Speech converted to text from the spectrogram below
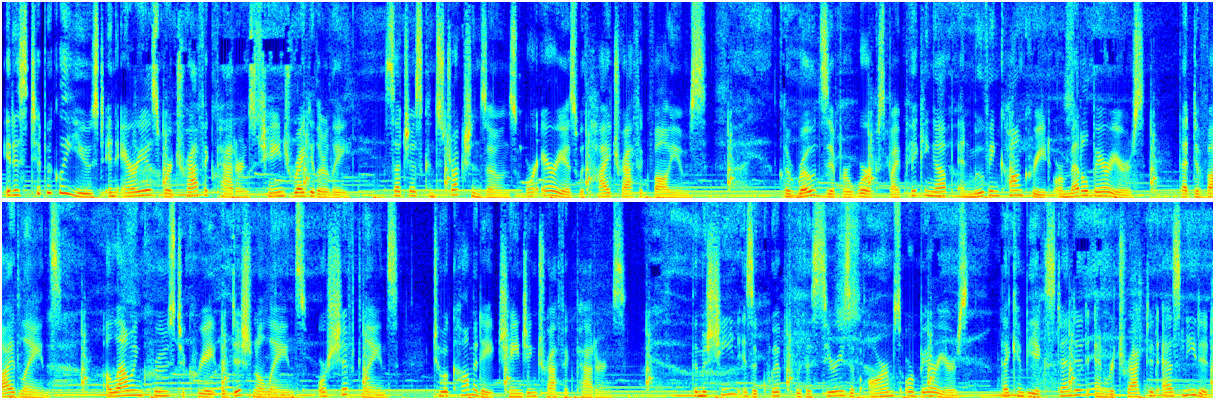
It is typically used in areas where traffic patterns change regularly, such as construction zones or areas with high traffic volumes. The road zipper works by picking up and moving concrete or metal barriers that divide lanes, allowing crews to create additional lanes or shift lanes to accommodate changing traffic patterns. The machine is equipped with a series of arms or barriers that can be extended and retracted as needed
